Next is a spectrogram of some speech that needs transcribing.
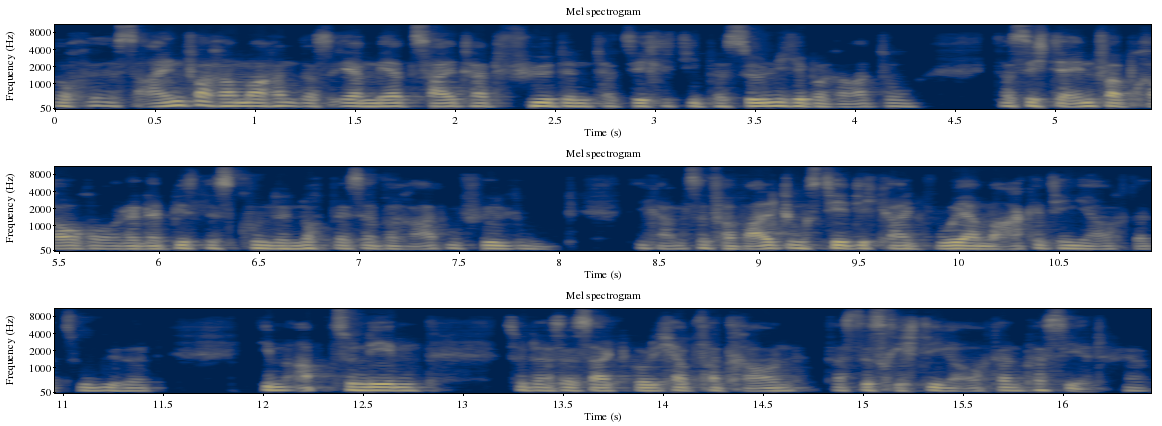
noch es einfacher machen, dass er mehr Zeit hat für denn tatsächlich die persönliche Beratung, dass sich der Endverbraucher oder der Businesskunde noch besser beraten fühlt und die ganze Verwaltungstätigkeit, wo ja Marketing ja auch dazugehört, ihm abzunehmen, so dass er sagt, gut, ich habe Vertrauen, dass das Richtige auch dann passiert. Ja.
